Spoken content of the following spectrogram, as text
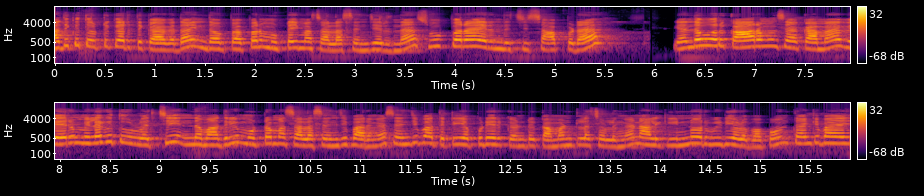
அதுக்கு தொட்டுக்கிறதுக்காக தான் இந்த பெப்பர் முட்டை மசாலா செஞ்சுருந்தேன். சூப்பராக இருந்துச்சு சாப்பிட. எந்த ஒரு காரமும் சேர்க்காம வெறும் மிளகுத்தூள் வச்சு இந்த மாதிரி முட்டை மசாலா செஞ்சு பாருங்கள் செஞ்சு பார்த்துட்டு எப்படி இருக்குன்ட்டு கமெண்ட்டில் சொல்லுங்கள் நாளைக்கு இன்னொரு வீடியோவில் பார்ப்போம். தேங்க்யூ பாய்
